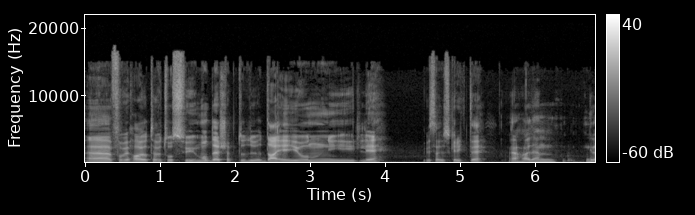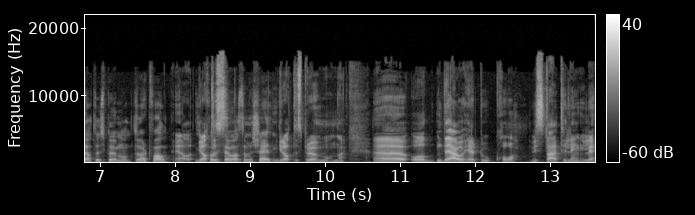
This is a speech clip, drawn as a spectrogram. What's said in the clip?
Eh, for vi har jo TV2 Sumo. Det kjøpte du deg jo nylig, hvis jeg husker riktig. Jeg har en gratis prøvemåned, i hvert fall. Ja, Så får vi se hva som skjer. Gratis prøvemåned. Uh, og det er jo helt OK, hvis det er tilgjengelig.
